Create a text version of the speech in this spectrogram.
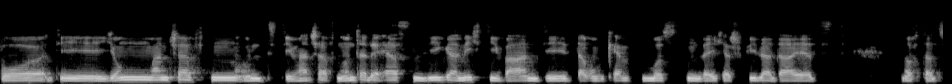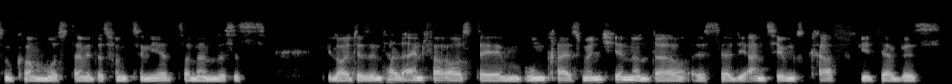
wo die jungen Mannschaften und die Mannschaften unter der ersten Liga nicht die waren, die darum kämpfen mussten, welcher Spieler da jetzt noch dazukommen muss, damit das funktioniert, sondern das ist die Leute sind halt einfach aus dem Umkreis München und da ist ja die Anziehungskraft, geht ja bis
